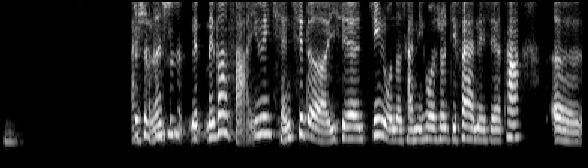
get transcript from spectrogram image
嗯，就是可能是没没办法，因为前期的一些金融的产品或者说 DeFi 那些，它呃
